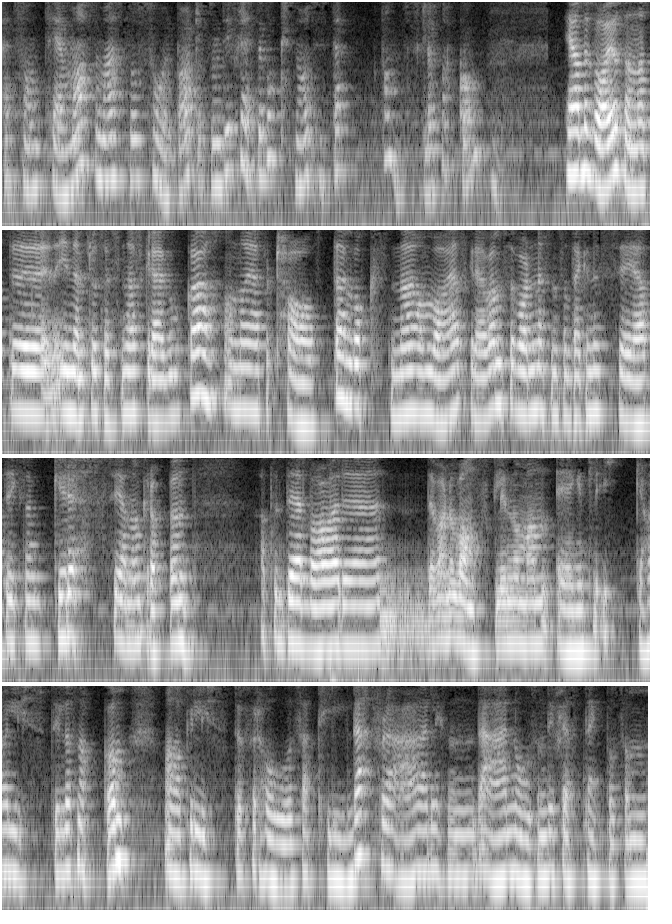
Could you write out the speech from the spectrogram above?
et sånt tema som er så sårbart, og som de fleste voksne også syns det er vanskelig å snakke om. Ja, det var jo sånn at uh, i den prosessen jeg skrev boka, og når jeg fortalte voksne om hva jeg skrev om, så var det nesten sånn at jeg kunne se at det gikk sånn grøss gjennom kroppen. At det var, uh, det var noe vanskelig når man egentlig ikke har lyst til å snakke om. Man har ikke lyst til å forholde seg til det, for det er, liksom, det er noe som de fleste tenker på som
